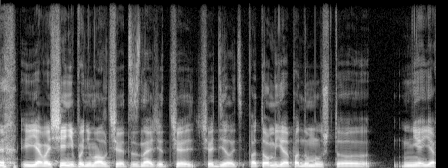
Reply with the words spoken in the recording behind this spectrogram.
И я вообще не понимал, что это значит, что, делать. Потом я подумал, что не, я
